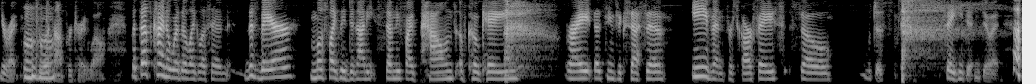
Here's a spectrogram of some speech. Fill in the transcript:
You're right. It was Mhm. not portrayed well. But that's kind of where they're like, listen, this bear most likely did not eat 75 pounds of cocaine, right? That seems excessive, even for Scarface. So we'll just say he didn't do it.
